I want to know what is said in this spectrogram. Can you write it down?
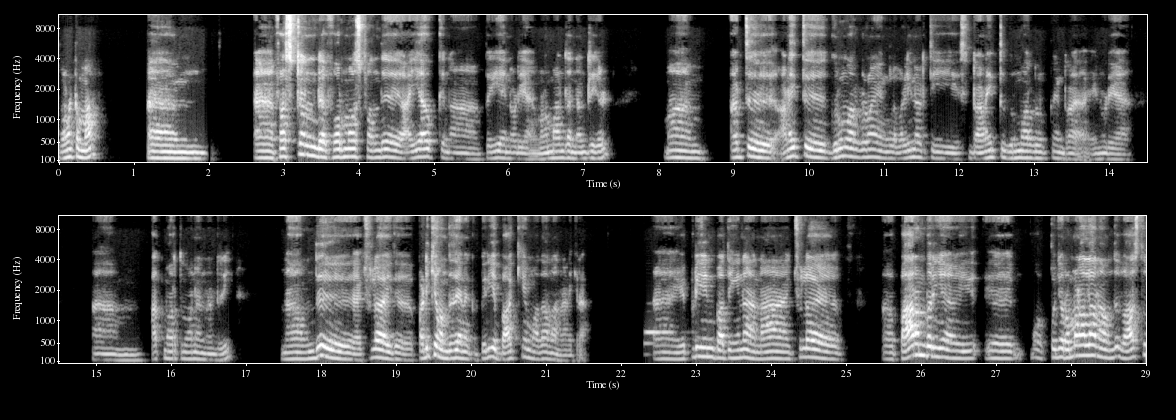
வணக்கம்மா. ஃபஸ்ட் ஃபர்ஸ்ட் அண்ட் ஃபார்மோஸ்ட் வந்து ஐயாவுக்கு நான் பெரிய என்னுடைய மனமார்ந்த நன்றிகள். அடுத்து அனைத்து குருமார்களும் எங்களை வழிநடத்தி சென்ற அனைத்து குருமார்களுக்கும் என்ற என்னுடைய ஆத்மார்த்தமான நன்றி. நான் வந்து ஆக்சுவலாக இது படிக்க வந்தது எனக்கு பெரிய பாக்கியமாக தான் நான் நினைக்கிறேன் எப்படின்னு பார்த்தீங்கன்னா, நான் ஆக்சுவலாக பாரம்பரிய கொஞ்சம் ரொம்ப நாளாக நான் வந்து வாஸ்து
